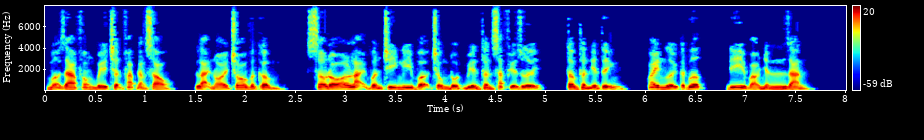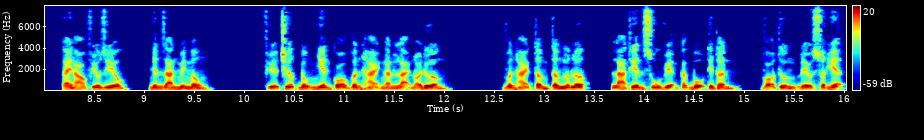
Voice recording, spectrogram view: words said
mở ra phong bế trận pháp đằng sau, lại nói cho vân cẩm sau đó lại vân chi nghi vợ chồng đột biến thần sắc phía dưới, tâm thần yên tĩnh, quay người cất bước, đi vào nhân gian. Tay áo phiêu diêu, nhân gian minh ngông phía trước đống nhiên có vân hải ngăn lại nói đường. Vân hải tầng tầng lớp lớp, là thiên su viện các bộ thiên thần, võ tướng đều xuất hiện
